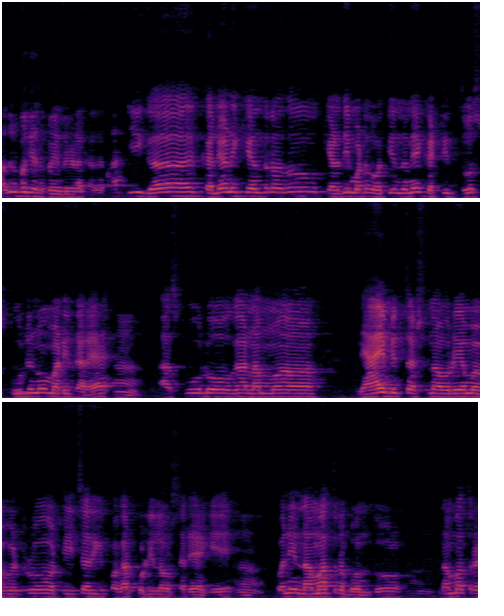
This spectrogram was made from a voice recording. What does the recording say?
ಅದ್ರ ಬಗ್ಗೆ ಸ್ವಲ್ಪ ಏನು ಹೇಳಕ್ಕಾಗತ್ತಾ ಈಗ ಕಲ್ಯಾಣ ಕೇಂದ್ರದು ಕೆಳದಿ ಮಠದ ವತಿಯಿಂದನೇ ಕಟ್ಟಿತ್ತು ಸ್ಕೂಲಿನೂ ಮಾಡಿದ್ದಾರೆ ಆ ಆ ಸ್ಕೂಲು ನಮ್ಮ ನ್ಯಾಯ ಬಿದ್ದ ತಕ್ಷಣ ಅವ್ರು ಏನ್ ಮಾಡ್ಬಿಟ್ರು ಟೀಚರ್ಗೆ ಪಗಾರ ಕೊಡ್ಲಿಲ್ಲ ಅವ್ರು ಸರಿಯಾಗಿ. ಕೊನೆ ನಮ್ಮ ಹತ್ರ ಬಂದು. ನಮ್ಮ ಹತ್ರ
